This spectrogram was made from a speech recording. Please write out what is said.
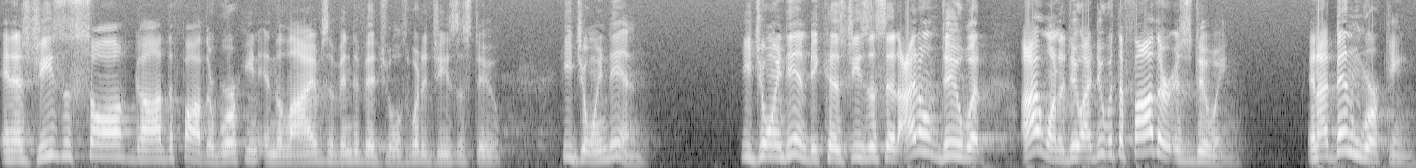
And as Jesus saw God the Father working in the lives of individuals, what did Jesus do? He joined in. He joined in because Jesus said, I don't do what I want to do, I do what the Father is doing. And I've been working.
